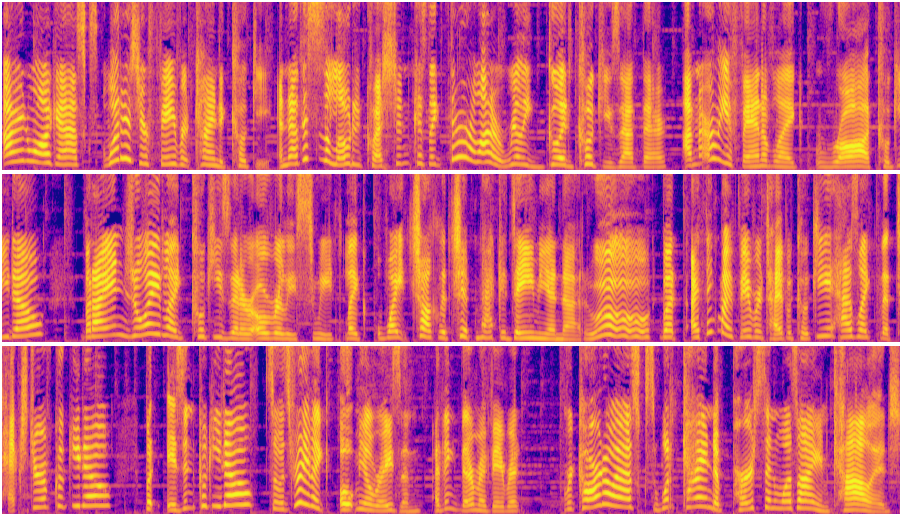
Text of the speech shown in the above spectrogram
Ironwalk asks, what is your favorite kind of cookie? And now this is a loaded question because like there are a lot of really good cookies out there. I'm not really a fan of like raw cookie dough, but I enjoy like cookies that are overly sweet, like white chocolate chip macadamia nut. Ooh! But I think my favorite type of cookie has like the texture of cookie dough, but isn't cookie dough. So it's really like oatmeal raisin. I think they're my favorite. Ricardo asks, what kind of person was I in college?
